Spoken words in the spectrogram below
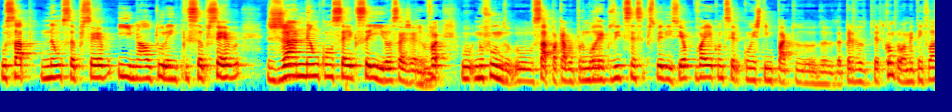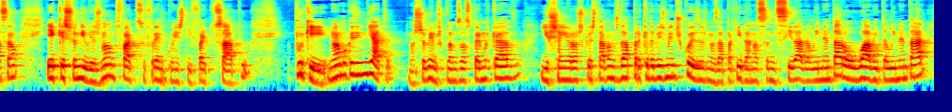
o sapo não se apercebe e na altura em que se apercebe já não consegue sair. Ou seja, uhum. vai, o, no fundo, o sapo acaba por morrer cozido sem se perceber disso. E é o que vai acontecer com este impacto do, do, da perda de poder de compra, o aumento da inflação, é que as famílias vão de facto sofrendo com este efeito sapo Porquê? Não é uma coisa imediata. Nós sabemos que vamos ao supermercado e os 100 euros que gastávamos dá para cada vez menos coisas, mas a partir da nossa necessidade alimentar ou o hábito alimentar,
